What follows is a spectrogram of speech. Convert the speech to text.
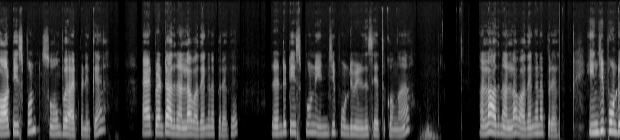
கால் டீஸ்பூன் சோம்பு ஆட் பண்ணியிருக்கேன். ஆட் பண்ணிட்டு அது நல்லா வதங்கின பிறகு ரெண்டு டீஸ்பூன் இஞ்சி பூண்டு விழுது சேர்த்துக்கோங்க. நல்லா அது நல்லா வதங்கின பிறகு இஞ்சி பூண்டு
